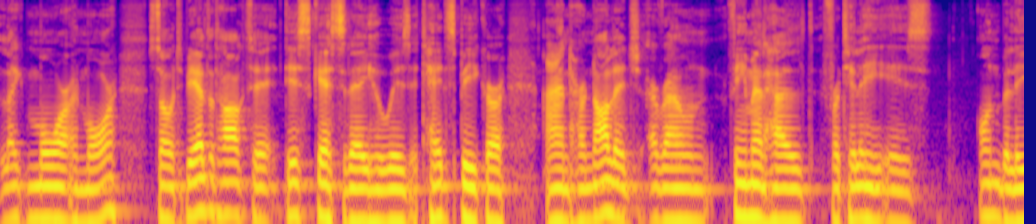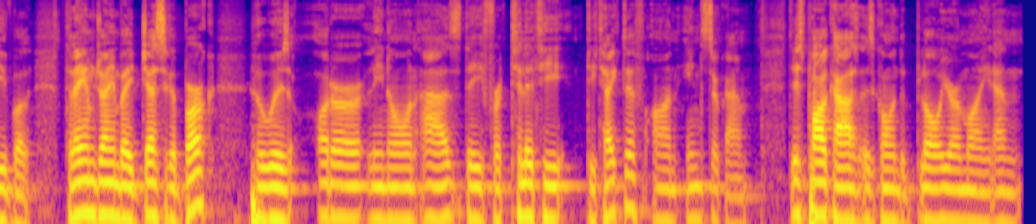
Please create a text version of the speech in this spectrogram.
like more and more. So to be able to talk to this guest today who is a TED speaker and her knowledge around female health fertility is unbelievable. Today I'm joined by Jessica Bourke, who is utterly known as the fertility detective on Instagram. This podcast is going to blow your mind and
